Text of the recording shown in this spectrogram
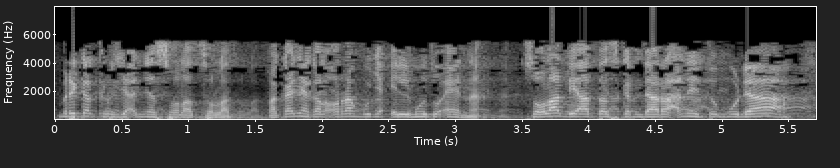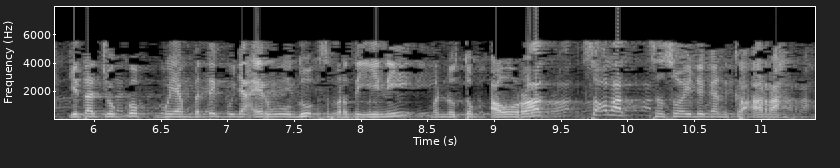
Mereka kerjaannya sholat-sholat. Makanya kalau orang punya ilmu itu enak. Sholat di atas kendaraan itu mudah. Kita cukup, yang penting punya air wudhu seperti ini. Menutup aurat. Sholat sesuai dengan ke arah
